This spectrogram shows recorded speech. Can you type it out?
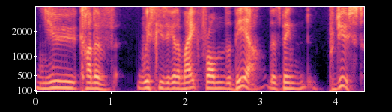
new kind of whiskies are going to make from the beer that's been produced.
